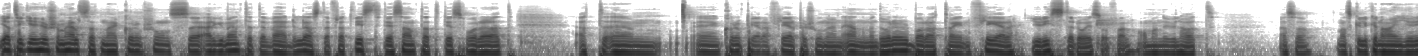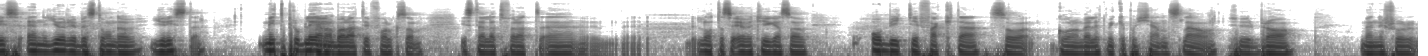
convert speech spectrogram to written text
Jag tycker hur som helst att det här korruptionsargumentet är värdelöst. Därför att visst, det är sant att det är svårare att, att eh, korrumpera fler personer än en. Men då är det väl bara att ta in fler jurister då i så fall. Om man nu vill ha ett... Alltså, man skulle kunna ha en, jurist, en jury bestående av jurister. Mitt problem Mm. är bara att det är folk som istället för att eh, låta sig övertygas av objektiv fakta så går de väldigt mycket på känsla och hur bra människor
